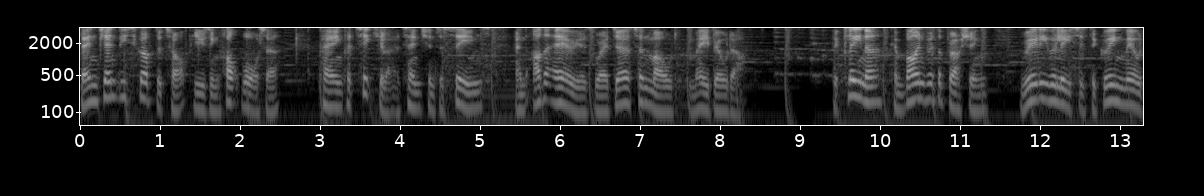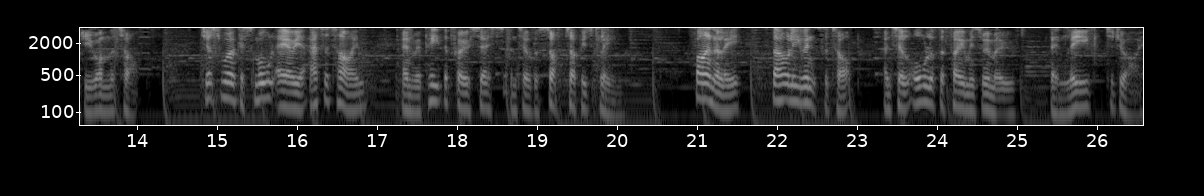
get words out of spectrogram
Then gently scrub the top using hot water paying particular attention to seams and other areas where dirt and mould may build up. The cleaner, combined with the brushing, really releases the green mildew on the top. Just work a small area at a time and repeat the process until the soft top is clean. Finally, thoroughly rinse the top until all of the foam is removed, then leave to dry.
